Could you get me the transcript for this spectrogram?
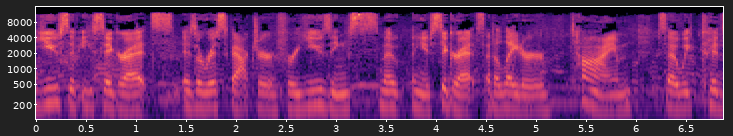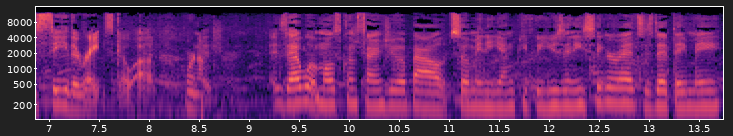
use of e-cigarettes is a risk factor for using smoke, you know, cigarettes at a later time. So we could see the rates go up. We're not sure. Is that what most concerns you about so many young people using e-cigarettes? Is that they may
